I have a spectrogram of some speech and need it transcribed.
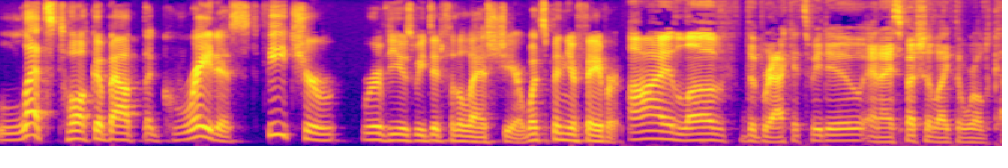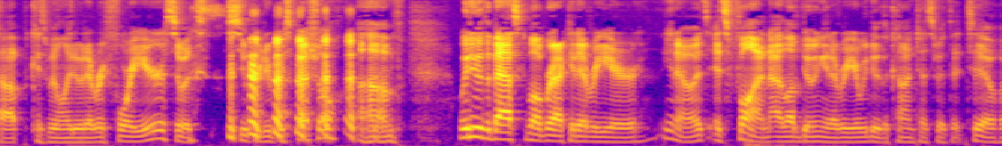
Let's talk about the greatest feature reviews we did for the last year. What's been your favorite? I love the brackets we do, and I especially like the World Cup because we only do it every four years, so it's super duper special. Um, we do the basketball bracket every year. You know, it's it's fun. I love doing it every year. We do the contest with it too.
